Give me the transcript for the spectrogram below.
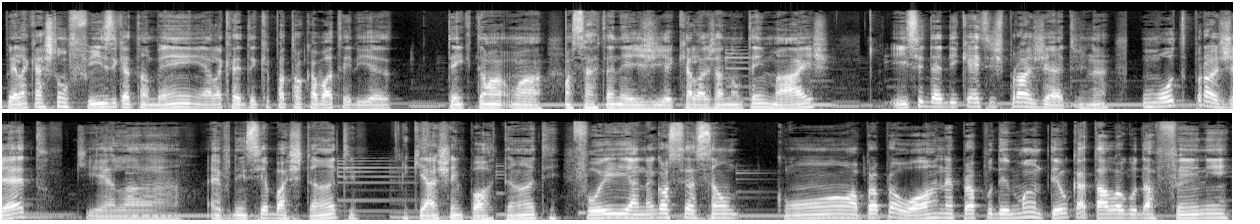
pela questão física também. Ela acredita que para tocar bateria tem que ter uma, uma, uma, certa energia que ela já não tem mais e se dedica a esses projetos, né? Um outro projeto que ela evidencia bastante e que acha importante foi a negociação com a própria Warner para poder manter o catálogo da Fene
